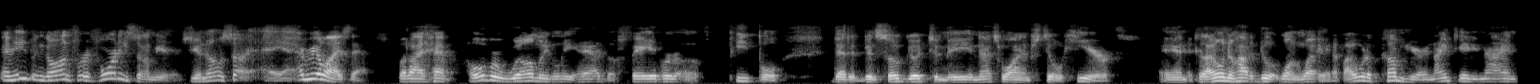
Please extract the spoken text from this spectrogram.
And he's been gone for 40 some years, you know? So I, I realize that. But I have overwhelmingly had the favor of people that have been so good to me. And that's why I'm still here. And because I don't know how to do it one way. And if I would have come here in 1989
